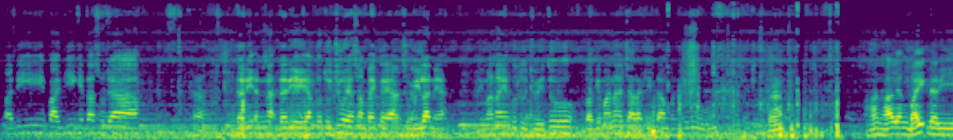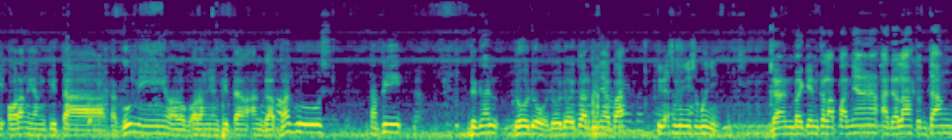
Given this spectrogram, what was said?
tadi pagi kita sudah dari dari yang ketujuh ya sampai ke yang sembilan ya. Di mana yang ketujuh itu bagaimana cara kita meniru hal-hal yang baik dari orang yang kita kagumi, orang orang yang kita anggap bagus, tapi dengan dodo. Dodo itu artinya apa? Tidak sembunyi-sembunyi. Dan bagian kelapannya adalah tentang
